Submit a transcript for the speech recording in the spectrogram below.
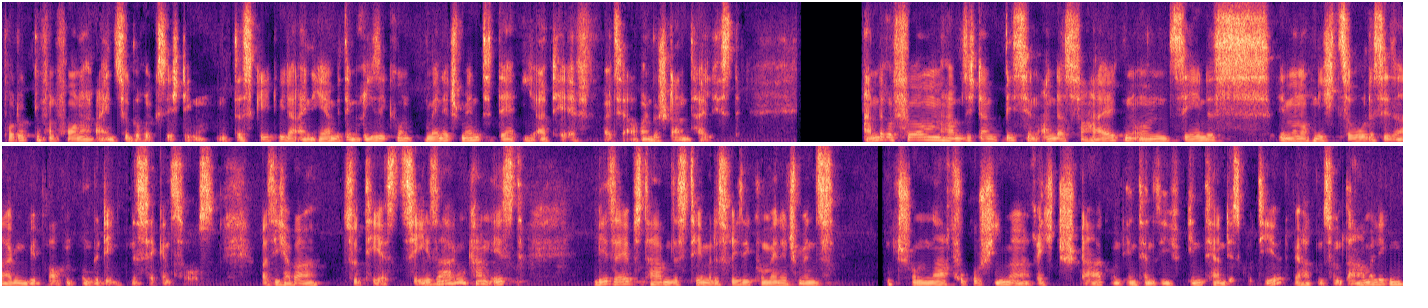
Produkte von vornherein zu berücksichtigen. Und das geht wieder einher mit dem Risikomanagement der IATF, weil es ja auch ein Bestandteil ist. Andere Firmen haben sich dann ein bisschen anders verhalten und sehen das immer noch nicht so, dass sie sagen, wir brauchen unbedingt eine Second Source. Was ich aber zu TSC sagen kann, ist, wir selbst haben das Thema des Risikomanagements schon nach Fukushima recht stark und intensiv intern diskutiert. Wir hatten zum damaligen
